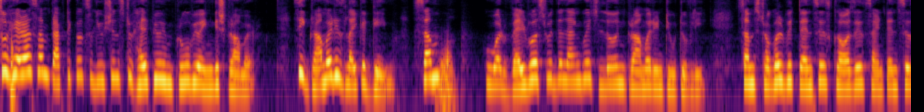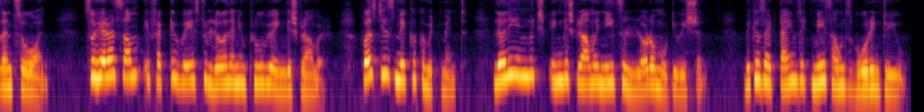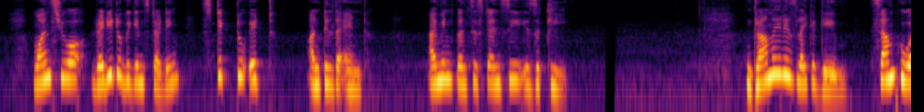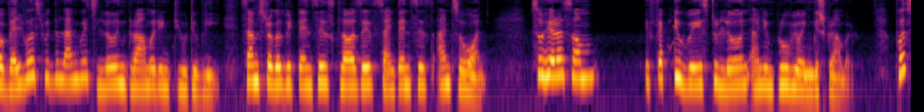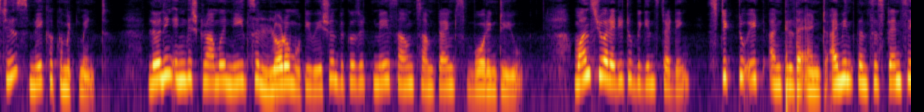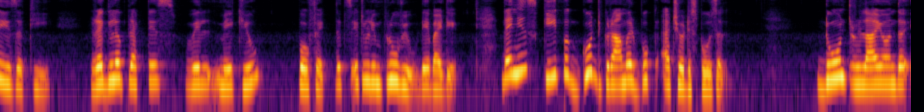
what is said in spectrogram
So, here are some practical solutions to help you improve your English grammar. See, grammar is like a game. Some who are well versed with the language learn grammar intuitively. Some struggle with tenses, clauses, sentences, and so on. So, here are some effective ways to learn and improve your English grammar. First is make a commitment. Learning English, English grammar needs a lot of motivation because at times it may sound boring to you. Once you are ready to begin studying, stick to it until the end. I mean, consistency is a key. Grammar is like a game. Some who are well versed with the language learn grammar intuitively. Some struggle with tenses, clauses, sentences, and so on. So, here are some effective ways to learn and improve your English grammar. First is make a commitment. Learning English grammar needs a lot of motivation because it may sound sometimes boring to you. Once you are ready to begin studying, stick to it until the end. I mean, consistency is a key. Regular practice will make you perfect. That's, it will improve you day by day. Then is keep a good grammar book at your disposal. Don't rely on the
